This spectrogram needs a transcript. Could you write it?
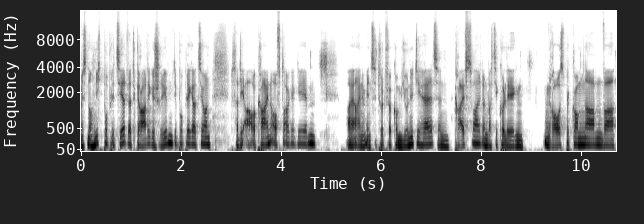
ist noch nicht publiziert, wird gerade geschrieben, die Publikation. Das hat die AOK in Auftrag gegeben bei einem Institut für Community Health in Greifswald. Und was die Kollegen rausbekommen haben, war,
